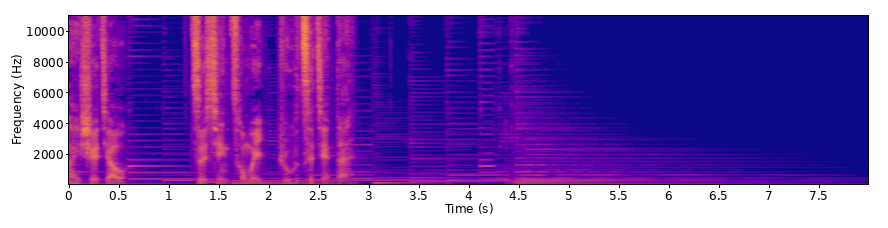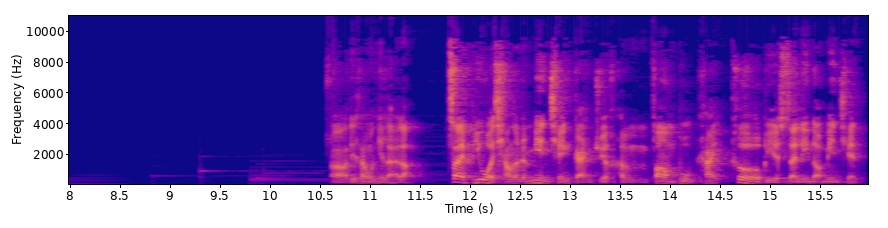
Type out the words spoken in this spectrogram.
爱社交，自信从未如此简单。啊，第三个问题来了，在比我强的人面前感觉很放不开，特别是在领导面前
